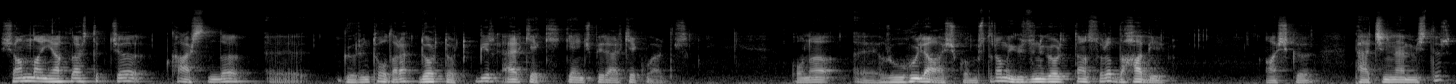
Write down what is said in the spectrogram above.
Şamdan yaklaştıkça karşısında e, görüntü olarak dört dörtlük bir erkek, genç bir erkek vardır ona e, ruhuyla aşık olmuştur ama yüzünü gördükten sonra daha bir aşkı perçinlenmiştir.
